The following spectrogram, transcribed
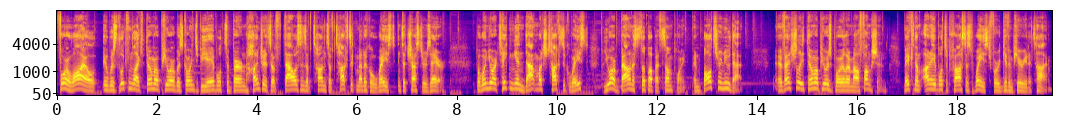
For a while, it was looking like ThermoPure was going to be able to burn hundreds of thousands of tons of toxic medical waste into Chester's air. But when you are taking in that much toxic waste, you are bound to slip up at some point, and Balter knew that. Eventually, ThermoPure's boiler malfunctioned, making them unable to process waste for a given period of time.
